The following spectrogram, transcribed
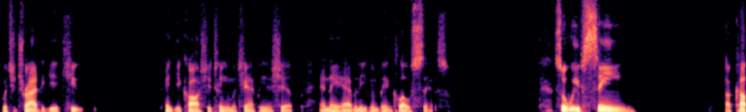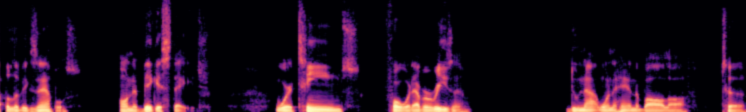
but you tried to get cute and you cost your team a championship and they haven't even been close since. So we've seen a couple of examples on the biggest stage where teams, for whatever reason, do not want to hand the ball off to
